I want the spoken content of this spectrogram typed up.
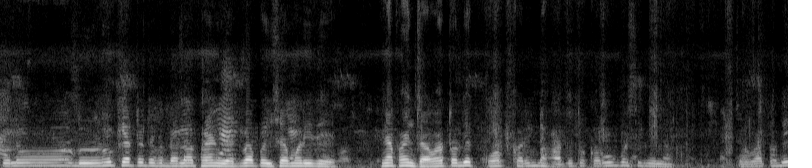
પેલો દોરડો કહેતો હતો કે દલા ફાઈન વેચવા પૈસા મળી રહે. એના ફાઈન જવા તો દે કોક કરીને હાથું તો કરવું પડશે કે ના? જવા તો દે.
